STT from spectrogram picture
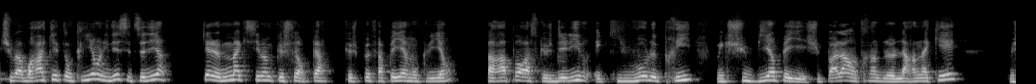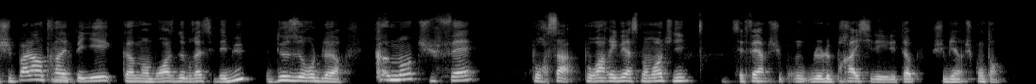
tu, vas braquer ton client. L'idée c'est de se dire quel est le maximum que je, fais, que je peux faire payer à mon client par rapport à ce que je mm. délivre et qui vaut le prix, mais que je suis bien payé. Je suis pas là en train de l'arnaquer, mais je suis pas là en train d'être mm. payé comme Ambroise de Bresse au début, 2 euros de l'heure. Comment tu fais pour ça, pour arriver à ce moment où tu dis, c'est faire, le, price, il est, il est top, je suis bien, je suis content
